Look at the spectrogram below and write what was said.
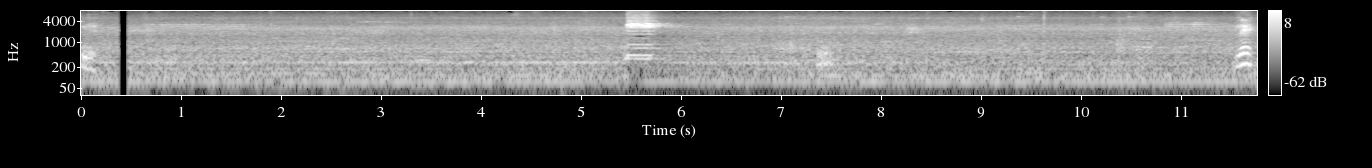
ले ले।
